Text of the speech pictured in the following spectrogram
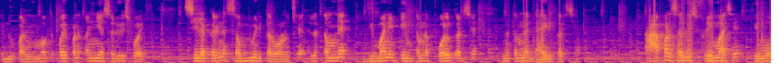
કે દુકાન વીમો કે કોઈ પણ અન્ય સર્વિસ હોય સિલેક્ટ કરીને સબમિટ કરવાનું છે. એટલે તમને વીમાની ટીમ તમને કોલ કરશે અને તમને ગાઈડ કરશે. આ પણ સર્વિસ ફ્રીમાં છે. વીમો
